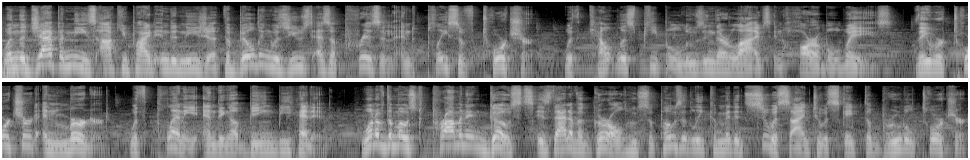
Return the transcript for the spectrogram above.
When the Japanese occupied Indonesia, the building was used as a prison and place of torture, with countless people losing their lives in horrible ways. They were tortured and murdered, with plenty ending up being beheaded. One of the most prominent ghosts is that of a girl who supposedly committed suicide to escape the brutal torture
